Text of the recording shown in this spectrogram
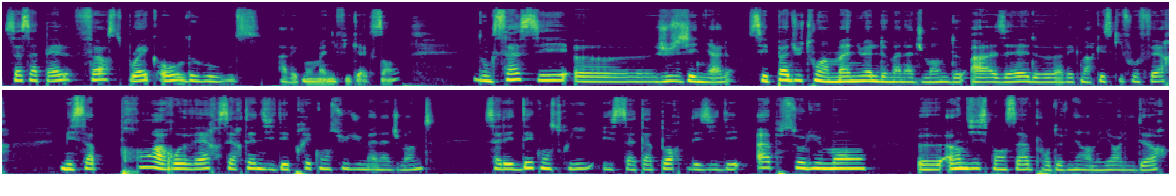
ça s'appelle First Break All the Rules, avec mon magnifique accent. Donc ça c'est euh, juste génial. C'est pas du tout un manuel de management de A à Z euh, avec marqué ce qu'il faut faire, mais ça prend à revers certaines idées préconçues du management, ça les déconstruit et ça t'apporte des idées absolument euh, indispensables pour devenir un meilleur leader.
